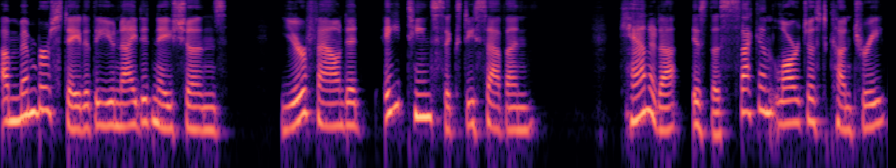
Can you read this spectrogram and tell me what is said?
a member state of the United Nations. Year founded 1867. Canada is the second largest country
